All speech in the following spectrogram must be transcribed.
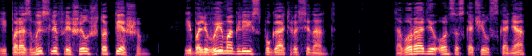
и, поразмыслив, решил, что пешим, ибо львы могли испугать Росинант. Того ради он соскочил с коня,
